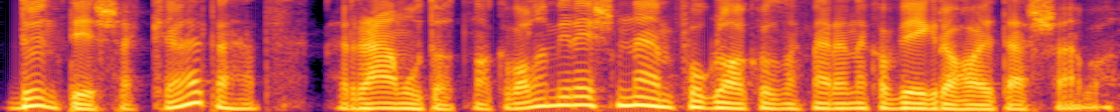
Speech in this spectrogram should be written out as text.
döntésekkel, tehát rámutatnak valamire, és nem foglalkoznak már ennek a végrehajtásával.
